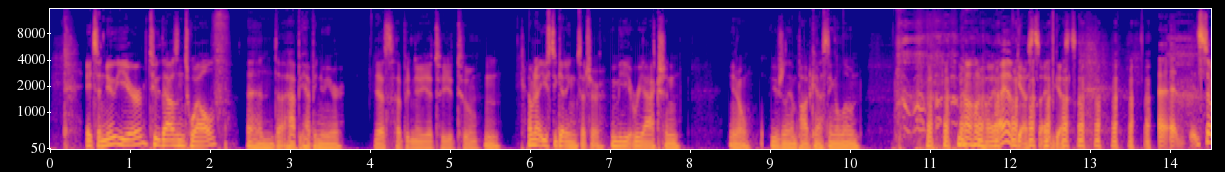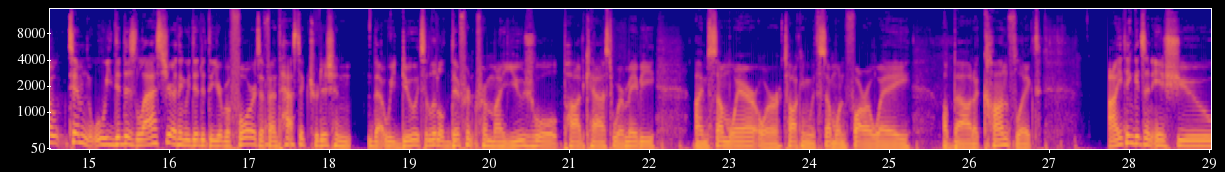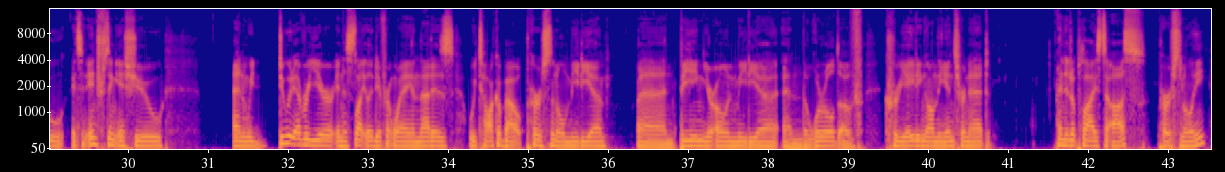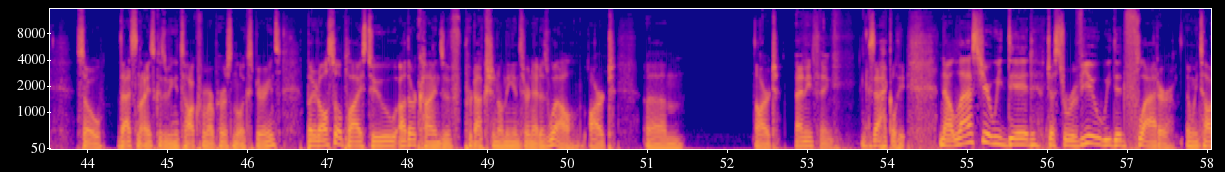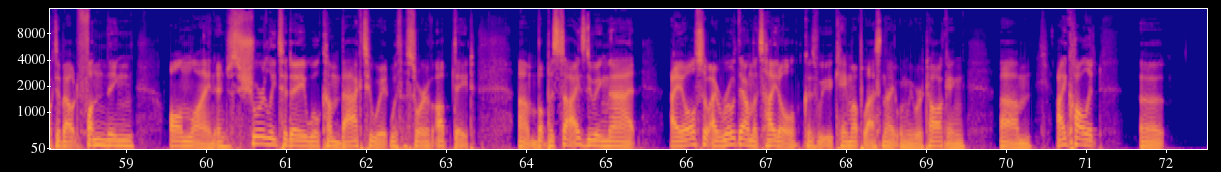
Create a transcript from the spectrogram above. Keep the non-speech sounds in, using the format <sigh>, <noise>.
It's a new year, 2012, and uh, happy Happy New Year. Yes, Happy New Year to you too. Mm. I'm not used to getting such a immediate reaction. You know, usually I'm podcasting alone. <laughs> no, no, I have guests. I have guests. Uh, so, Tim, we did this last year. I think we did it the year before. It's a fantastic tradition that we do. It's a little different from my usual podcast where maybe I'm somewhere or talking with someone far away about a conflict. I think it's an issue, it's an interesting issue, and we do it every year in a slightly different way, and that is we talk about personal media and being your own media and the world of creating on the internet. And it applies to us personally. So that's nice because we can talk from our personal experience. But it also applies to other kinds of production on the internet as well art, um, art. Anything. Exactly. Now, last year we did, just a review, we did Flattr and we talked about funding online. And surely today we'll come back to it with a sort of update. Um, but besides doing that, I also I wrote down the title because we came up last night when we were talking. Um, I call it uh,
